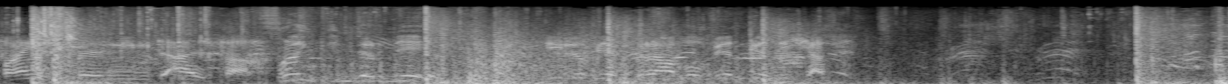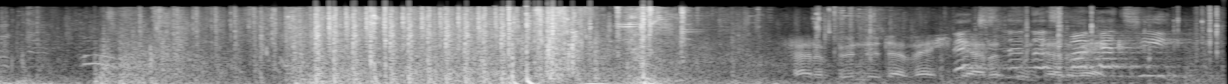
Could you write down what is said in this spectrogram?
Feind übernimmt Alpha. Feind in der Nähe! Zielobjekt Bravo wird gesichert. Verbündeter Wächter unterwegs. Magazin!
